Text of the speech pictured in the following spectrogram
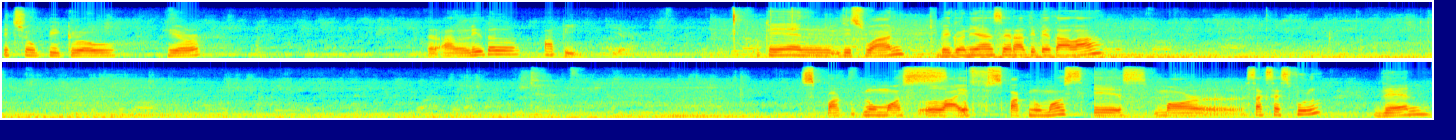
it should be grow here. There are little puppy here. Okay and this one begonia serratipetala Sphagnum moss live sphagnum is more successful than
